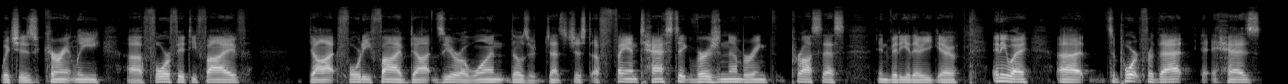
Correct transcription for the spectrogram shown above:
which is currently uh, 455.45.01. Those are that's just a fantastic version numbering process. NVIDIA, there you go. Anyway, uh, support for that has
